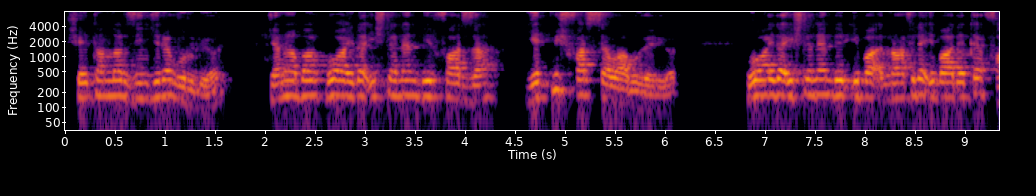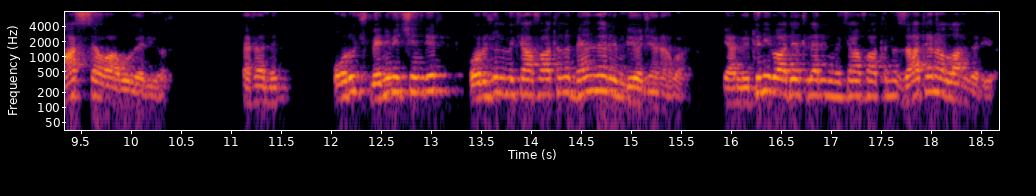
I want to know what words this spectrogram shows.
şeytanlar zincire vuruluyor. Cenab-ı Hak bu ayda işlenen bir farza 70 farz sevabı veriyor. Bu ayda işlenen bir iba nafile ibadete farz sevabı veriyor. Efendim, oruç benim içindir, orucun mükafatını ben veririm diyor Cenab-ı Hak. Yani bütün ibadetlerin mükafatını zaten Allah veriyor.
